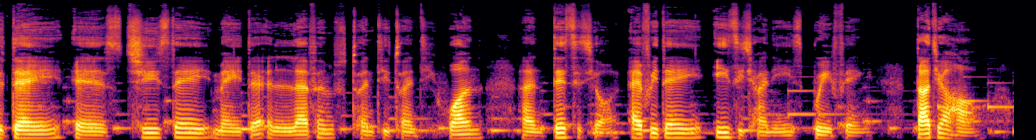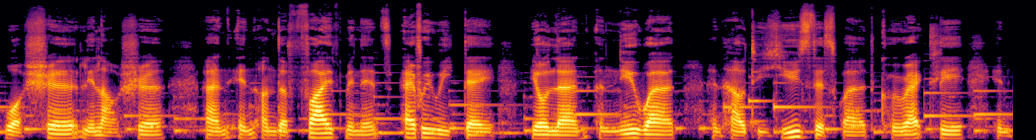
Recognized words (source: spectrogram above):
Today is Tuesday, May the 11th, 2021, and this is your everyday easy Chinese briefing. 大家好，我是林老师, and in under 5 minutes every weekday, you'll learn a new word and how to use this word correctly in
